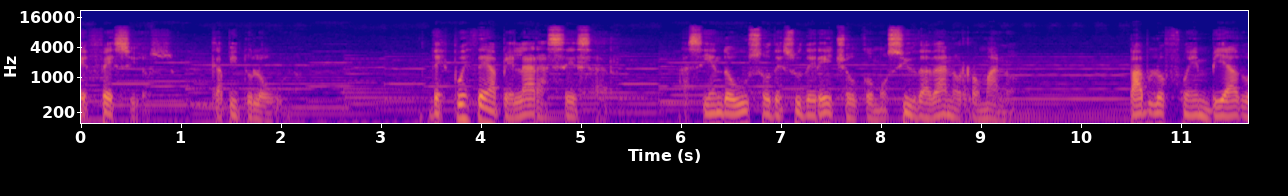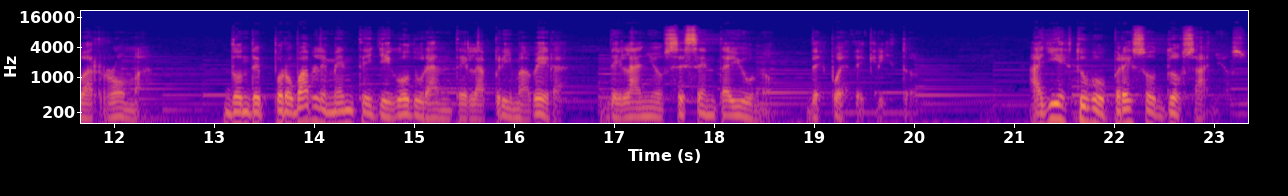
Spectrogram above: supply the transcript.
Efesios capítulo 1 Después de apelar a César, haciendo uso de su derecho como ciudadano romano, Pablo fue enviado a Roma donde probablemente llegó durante la primavera del año 61 después de Cristo. Allí estuvo preso dos años.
